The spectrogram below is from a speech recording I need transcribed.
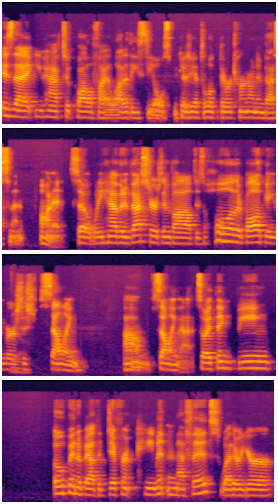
is that you have to qualify a lot of these deals because you have to look at the return on investment on it. So when you have an investors involved is a whole other ballgame versus yeah. selling um, selling that. So i think being open about the different payment methods, whether you're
